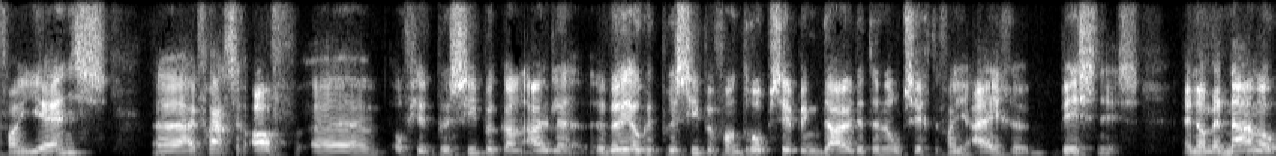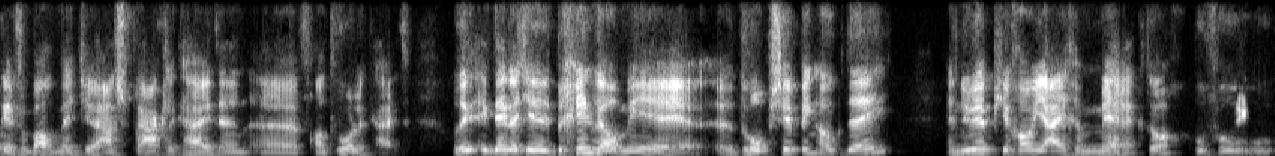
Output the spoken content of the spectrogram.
van Jens. hij vraagt zich af of je het principe kan uitleggen. wil je ook het principe van dropshipping duiden ten opzichte van je eigen business? En dan met name ook in verband met je aansprakelijkheid en verantwoordelijkheid. Want ik, ik, denk dat je in het begin wel meer dropshipping ook deed. En nu heb je gewoon je eigen merk, toch? Hoe, hoe, hoe...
